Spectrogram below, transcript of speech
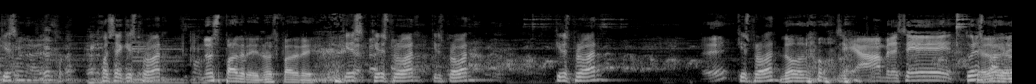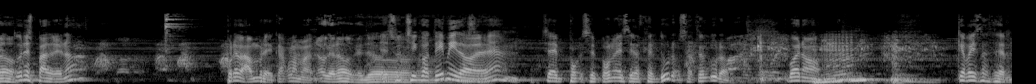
¿Quieres, José, ¿quieres probar? No es padre, no es padre. ¿Quieres, ¿Quieres probar? ¿Quieres probar? ¿Quieres probar? ¿Eh? ¿Quieres probar? No, no. Sí, hombre, sí. Tú eres padre, no. tú eres padre, ¿no? Prueba, hombre, cago en la mano. No, que no, que yo... Es un chico no, tímido, no sé. ¿eh? Se, po- se pone, se hace el duro, se hace el duro. Bueno, ¿qué vais a hacer?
